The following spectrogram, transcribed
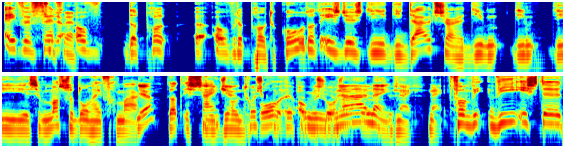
Even verder ver. over dat, eh, over dat protocol. Dat is dus die, die Duitser die, die, die zijn Mastodon heeft gemaakt. Ja. Dat is zijn Die Jan protocol. Open. Ja, nee, nee, nee. Van wie, wie is de,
